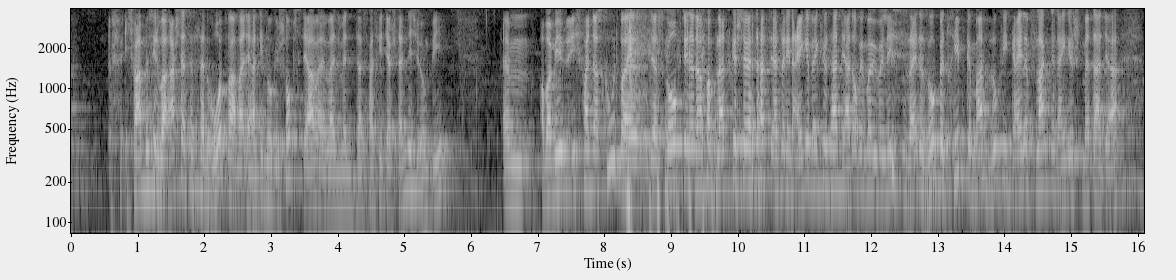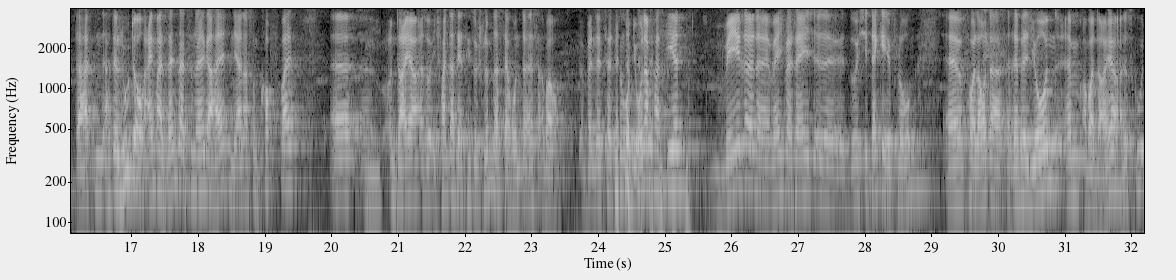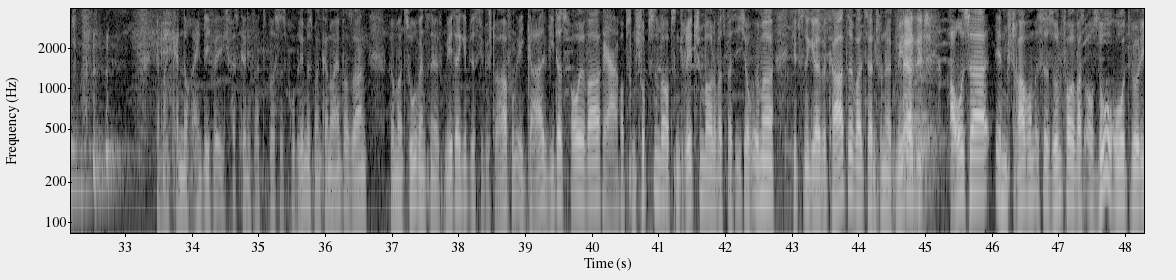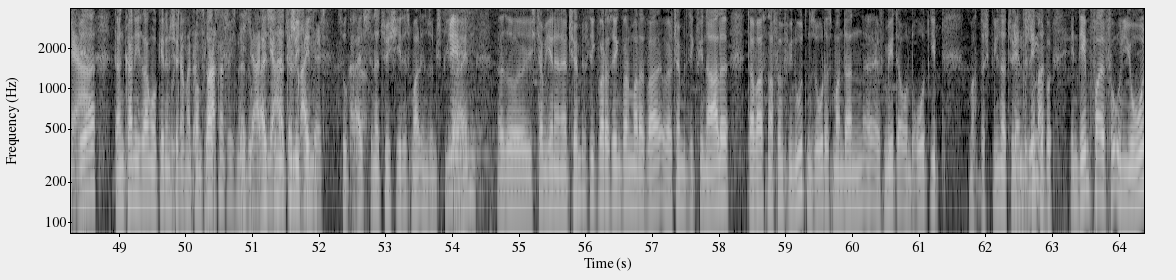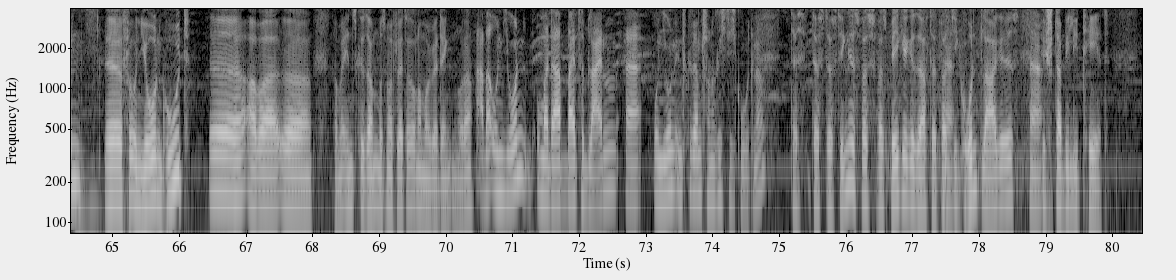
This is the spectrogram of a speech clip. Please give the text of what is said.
ich war ein bisschen überrascht, dass es dann rot war, weil der hat ihn nur geschubst, ja, weil, weil wenn, das passiert ja ständig irgendwie. Ähm, aber mir, ich fand das gut, weil der Scove, den er da vom Platz gestellt hat, als er den eingewechselt hat, der hat auch immer über die linken Seite so einen Betrieb gemacht, so viele geile Flanken reingeschmettert, ja. Da hat, der Lute auch einmal sensationell gehalten, ja, nach so einem Kopfball. Äh, Und daher, also ich fand das jetzt nicht so schlimm, dass der runter ist, aber wenn das jetzt ein Unioner passiert wäre, dann wäre ich wahrscheinlich äh, durch die Decke geflogen äh, vor lauter Rebellion. Ähm, aber daher alles gut. Ja, man kann doch eigentlich, ich weiß gar nicht, was, was das Problem ist. Man kann doch einfach sagen, hör mal zu, wenn es einen Elfmeter gibt, ist die Bestrafung, egal wie das Foul war, Ja. ob es ein Schubsen war, ob es ein Grätschen war oder was weiß ich auch immer, gibt es eine gelbe Karte, weil es dann schon einen Elfmeter Fertig. gibt. Außer im Strafraum ist es so ein Foul, was auch so rotwürdig Ja. wäre, dann kann ich sagen, okay, dann Gut, stelle ich ihn vom Platz. natürlich nicht. Also greifst du natürlich in, so greifst du natürlich jedes Mal in so ein Spiel Eben. ein. Also ich kann mich erinnern, in der Champions League war das irgendwann mal, das war, oder Champions League Finale, da war es nach fünf Minuten so, dass man dann äh, Elfmeter und Rot gibt. Macht das Spiel natürlich Jens ein bisschen kaputt. In dem Fall für Union, äh, für Union gut, äh, aber äh, wir, insgesamt muss man vielleicht das auch nochmal überdenken, oder? Aber Union, um mal dabei zu bleiben, äh, Union insgesamt schon richtig gut, ne? Das, das, das Ding ist, was, was Beke gesagt hat, was Ja. die Grundlage ist, Ja. ist Stabilität.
